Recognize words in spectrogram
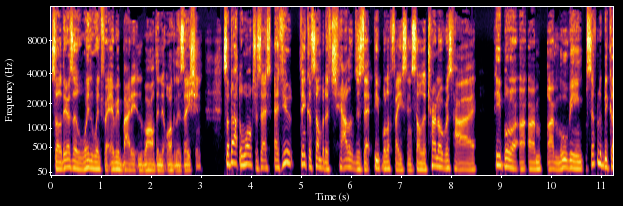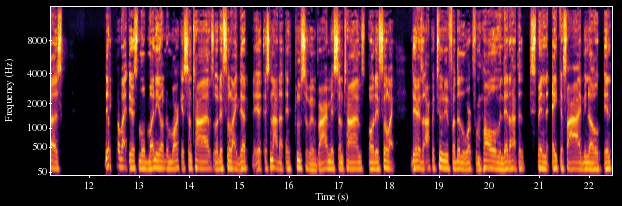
So there's a win-win for everybody involved in the organization. So Dr. Walters, as, as you think of some of the challenges that people are facing, so the turnover is high, people are, are, are moving simply because they feel like there's more money on the market sometimes, or they feel like it's not an inclusive environment sometimes, or they feel like there's an opportunity for them to work from home and they don't have to spend eight to five, you know, and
